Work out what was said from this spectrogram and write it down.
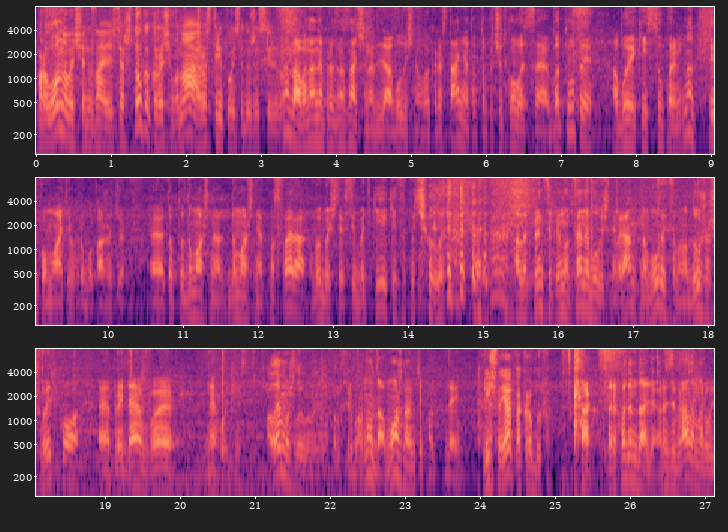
поролонова, чи не знаю, ця штука, коротше, вона розтріпується дуже сильно. Ну так, да, вона не предназначена для вуличного використання. Тобто початково це батути або якийсь супер, ну, типу матів, грубо кажучи. Е, Тобто домашня, домашня атмосфера, вибачте всі батьки, які це почули. Але в принципі, ну це не вуличний варіант. На вулиці воно дуже швидко е, прийде в негодність. Але можливо на ньому там стрибати. Ну так, да, можна, ну, типа, день. Лічно я так робив. Так, переходимо далі. Розібрали ми руль.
